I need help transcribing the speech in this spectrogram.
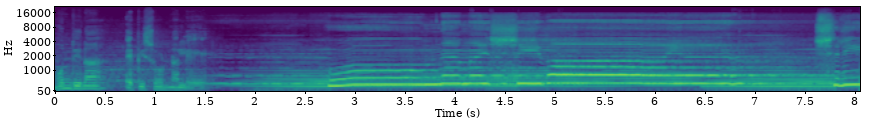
ಮುಂದಿನ ಎಪಿಸೋಡ್ನಲ್ಲಿ. ॐ नमः शिवाय। श्री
